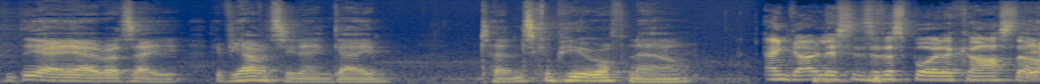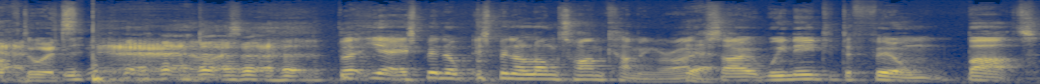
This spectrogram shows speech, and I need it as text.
yeah, yeah. I'd say if you haven't seen Endgame, turn this computer off now. and go listen to the spoiler cast afterwards. Yeah, nice. But yeah, it's been a, it's been a long time coming, right? Yeah. So we needed the film, but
